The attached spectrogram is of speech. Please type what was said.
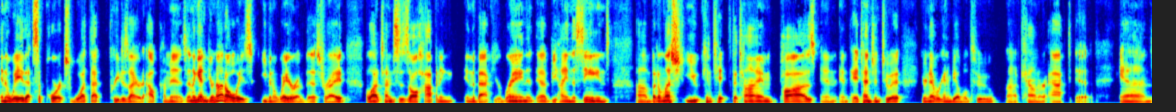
in a way that supports what that pre-desired outcome is. And again you're not always even aware of this right? A lot of times this is all happening in the back of your brain uh, behind the scenes. Um, but unless you can take the time pause and and pay attention to it you're never going to be able to uh, counteract it and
